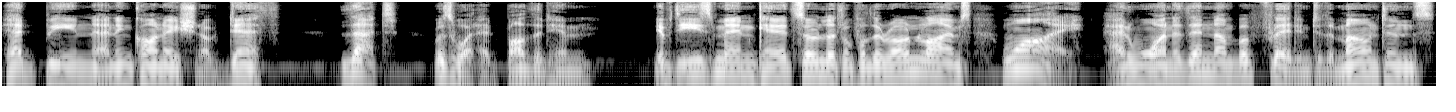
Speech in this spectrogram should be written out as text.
had been an incarnation of death. That was what had bothered him. If these men cared so little for their own lives, why had one of their number fled into the mountains?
